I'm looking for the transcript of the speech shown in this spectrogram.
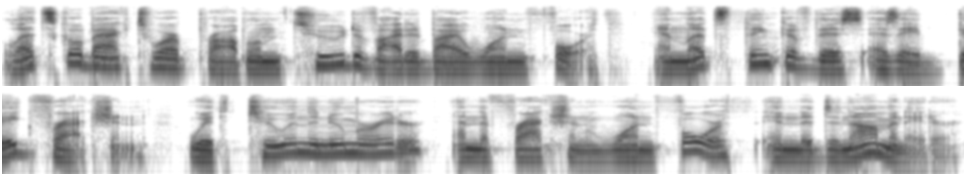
Let's go back to our problem 2 divided by 1 fourth, and let's think of this as a big fraction with 2 in the numerator and the fraction 1 fourth in the denominator.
